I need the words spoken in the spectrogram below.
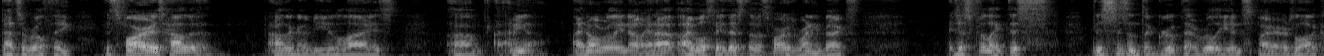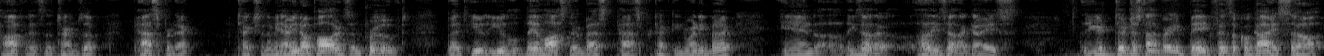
that's a real thing. As far as how the how they're going to be utilized, um, I mean, I don't really know. And I, I will say this though, as far as running backs, I just feel like this this isn't the group that really inspires a lot of confidence in terms of pass protect, protection. I mean, I mean, no Pollard's improved, but you you they lost their best pass protecting running back, and uh, these other all these other guys, they're just not very big physical guys. So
